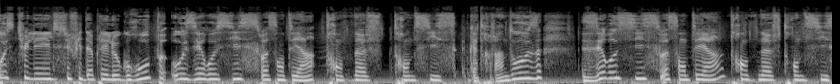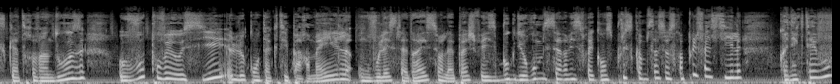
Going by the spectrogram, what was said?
Postuler, il suffit d'appeler le groupe au 06 61 39 36 92. 06 61 39 36 92. Vous pouvez aussi le contacter par mail. On vous laisse l'adresse sur la page Facebook du Room Service Fréquence Plus. Comme ça, ce sera plus facile. Connectez-vous.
